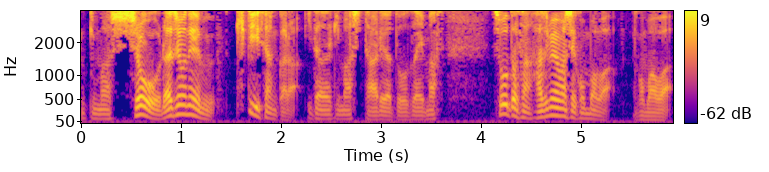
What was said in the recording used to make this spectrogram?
行きましょう。ラジオネーム、キティさんからいただきました。ありがとうございます。翔太さん、はじめまして、こんばんは。こんばんは。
